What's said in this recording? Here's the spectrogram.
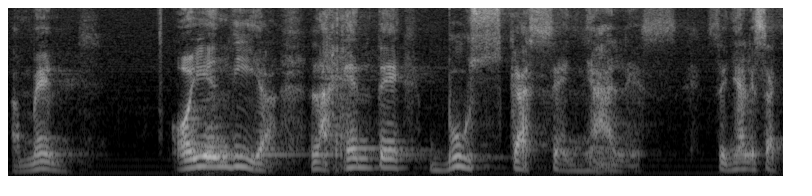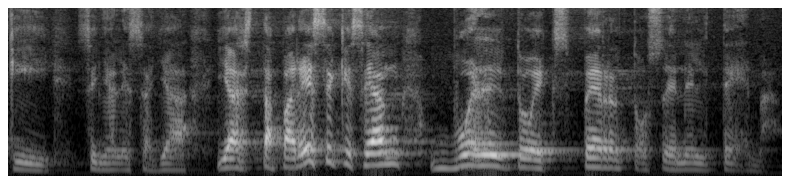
Amén. Hoy en día la gente busca señales, señales aquí, señales allá, y hasta parece que se han vuelto expertos en el tema.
